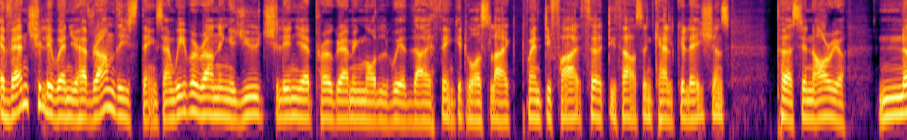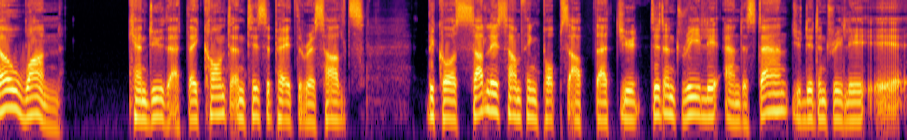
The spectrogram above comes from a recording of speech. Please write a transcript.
eventually when you have run these things and we were running a huge linear programming model with i think it was like 25 30,000 calculations per scenario no one can do that. They can't anticipate the results because suddenly something pops up that you didn't really understand. You didn't really uh,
